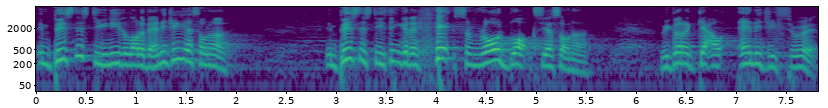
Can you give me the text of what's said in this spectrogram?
In business, do you need a lot of energy, yes or no? In business, do you think you're going to hit some roadblocks, yes or no? We've got to get our energy through it.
